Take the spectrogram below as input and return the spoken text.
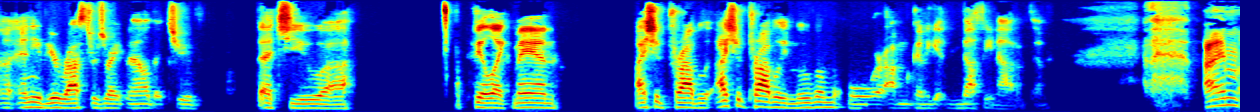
uh, any of your rosters right now that you that you uh feel like man i should probably i should probably move them or i'm gonna get nothing out of them I'm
